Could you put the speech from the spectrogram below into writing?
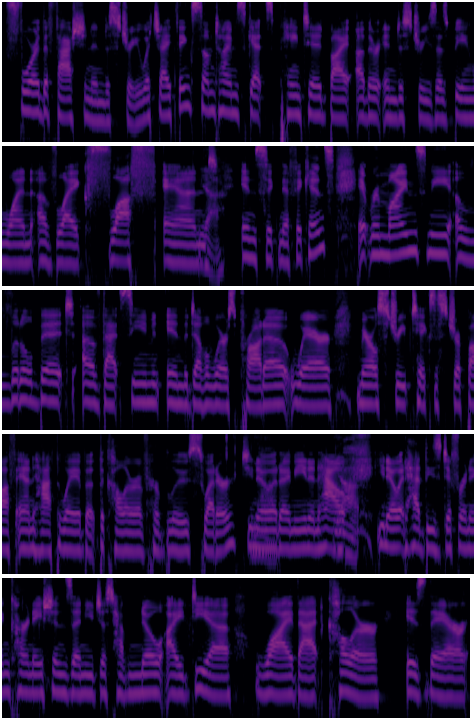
for the fashion industry, which I think sometimes gets painted by other industries as being one of like fluff and Yeah. insignificance. It reminds me a little bit of that scene in The Devil Wears Prada where Meryl Streep takes a strip off Anne Hathaway about the color of her blue sweater. Do you know what I mean? And how, Yeah. you know, it had these different incarnations and you just have no idea why that color is there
